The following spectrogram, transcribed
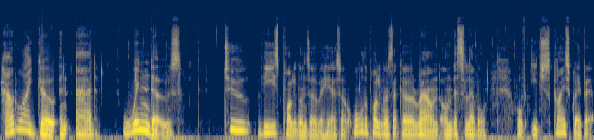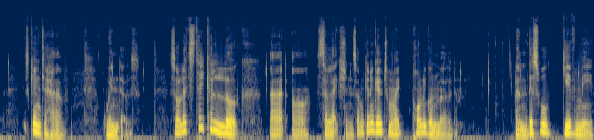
how do I go and add windows to these polygons over here. So all the polygons that go around on this level of each skyscraper is going to have windows. So let's take a look at our selections. I'm going to go to my polygon mode and this will give me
